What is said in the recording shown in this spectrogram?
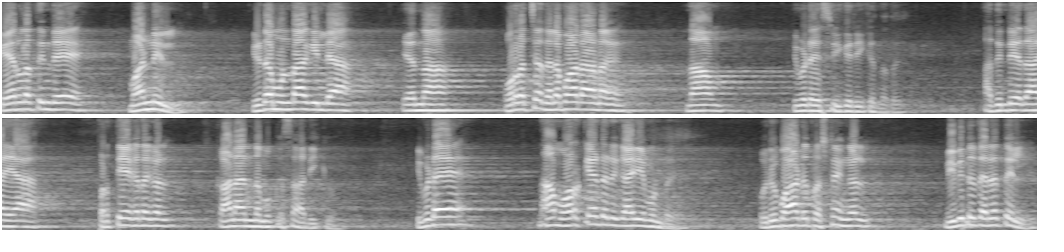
കേരളത്തിന്റെ മണ്ണിൽ ഇടമുണ്ടാകില്ല എന്ന ഉറച്ച നിലപാടാണ് നാം ഇവിടെ സ്വീകരിക്കുന്നത്. അതിന്റേതായ പ്രത്യേകതകൾ കാണാൻ നമുക്ക് സാധിക്കും. ഇവിടെ നാം ഓർക്കേണ്ട ഒരു കാര്യമുണ്ട്. ഒരുപാട് പ്രശ്നങ്ങൾ വിവിധ തരത്തിൽ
